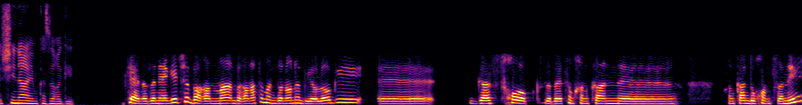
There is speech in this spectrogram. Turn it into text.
שיניים כזה רגיל. כן, אז אני אגיד שברמת המנגנון הביולוגי, אה, גז צחוק זה בעצם חנקן, אה, חנקן דו-חמצני,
